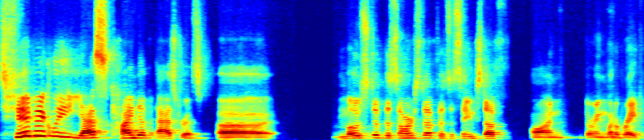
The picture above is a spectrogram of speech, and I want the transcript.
Typically, yes, kind of asterisk. Uh, most of the summer stuff is the same stuff on during winter break,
